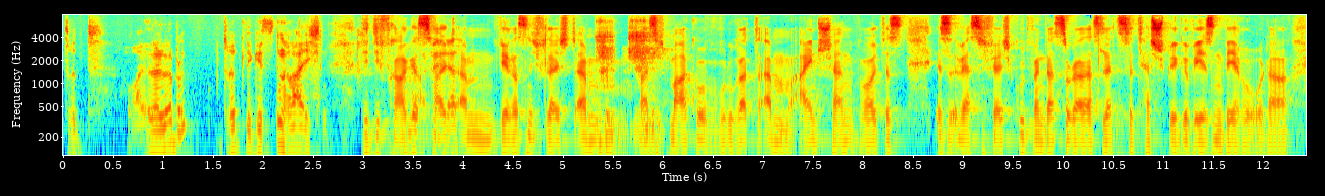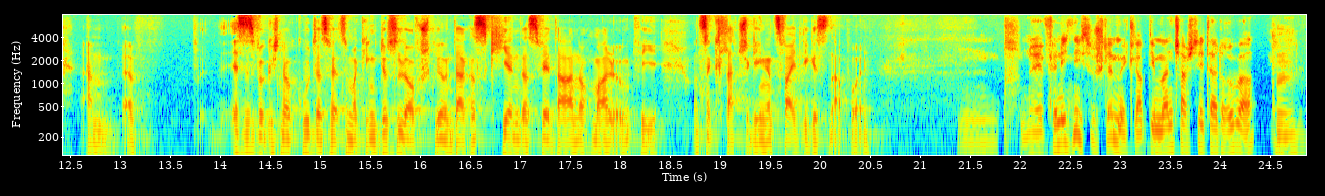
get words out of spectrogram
Dritt, Drittligisten reichen. Die, die Frage ist halt, ähm, wäre es nicht vielleicht, ähm, weiß ich, Marco, wo du gerade ähm, einscheren wolltest, wäre es nicht vielleicht gut, wenn das sogar das letzte Testspiel gewesen wäre oder ähm, äh, ist es wirklich noch gut, dass wir jetzt nochmal gegen Düsseldorf spielen und da riskieren, dass wir da nochmal irgendwie uns eine Klatsche gegen den Zweitligisten abholen? Hm, nee, finde ich nicht so schlimm. Ich glaube, die Mannschaft steht da drüber. Mhm.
